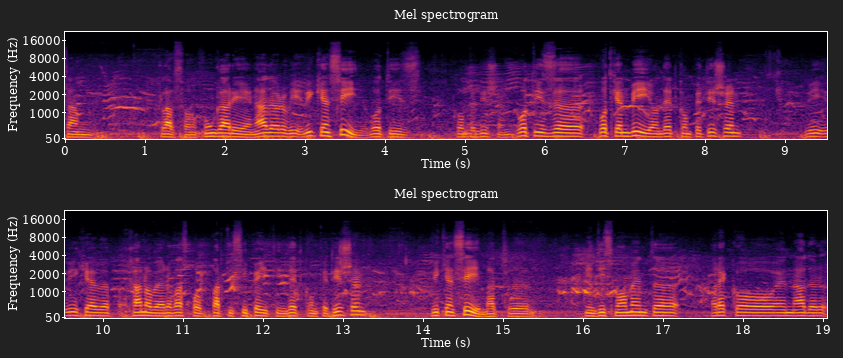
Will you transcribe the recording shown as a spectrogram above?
some clubs from Hungary and other. We, we can see what is competition, what is uh, what can be on that competition we, we have uh, Hanover Vaspo participate in that competition. We can see, but uh, in this moment, uh, Reko and other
